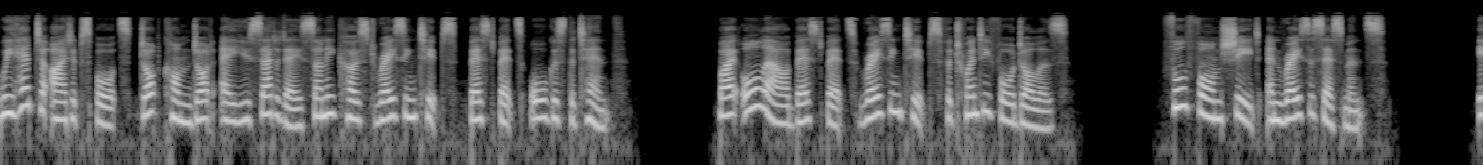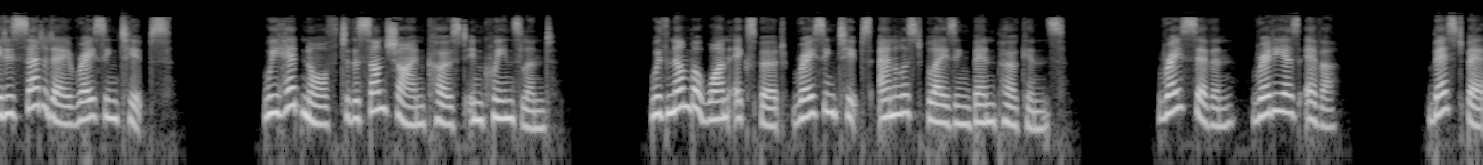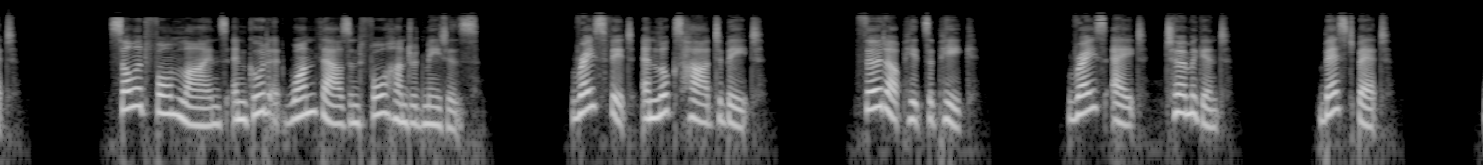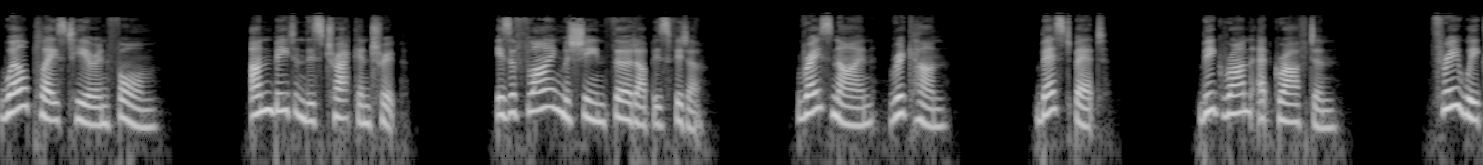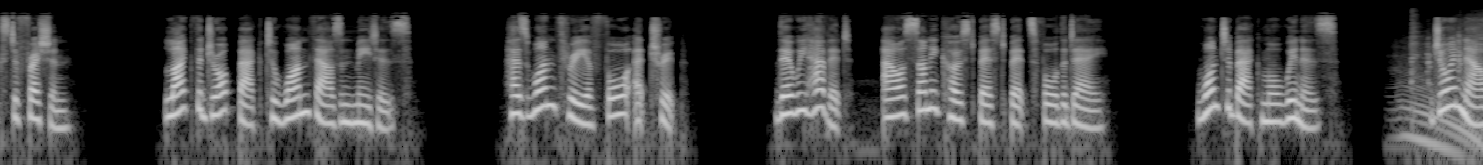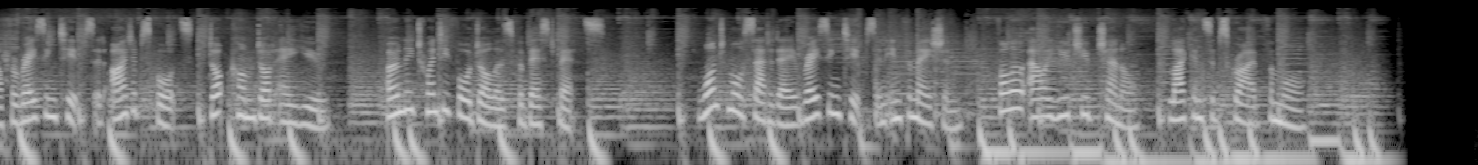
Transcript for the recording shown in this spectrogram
We head to itipsports.com.au Saturday Sunny Coast Racing Tips Best Bets August the 10th. Buy all our best bets racing tips for $24. Full form sheet and race assessments. It is Saturday Racing Tips. We head north to the Sunshine Coast in Queensland. With number one expert racing tips analyst Blazing Ben Perkins. Race 7, Ready Azz Ever. Best bet. Solid form lines and good at 1,400 meters. Race fit and looks hard to beat. Third up hits a peak. Race 8, Termagant. Best bet. Well placed here in form. Unbeaten this track and trip. Is a flying machine third up is fitter. Race 9, Richon. Best bet. Big run at Grafton. Three weeks to freshen. Like the drop back to 1000 meters. Has won three of four at trip. There we have it, our sunny coast best bets for the day. Want to back more winners? Join now for racing tips at itipsports.com.au. Only $24 for best bets. Want more Saturday racing tips and information? Follow our YouTube channel, like and subscribe for more.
